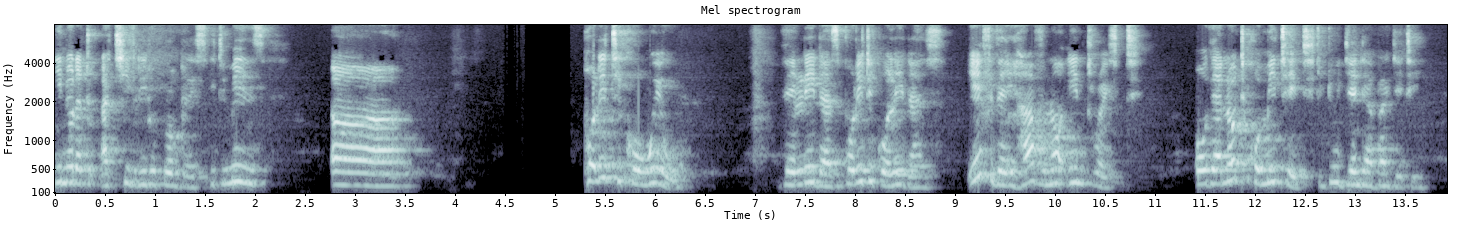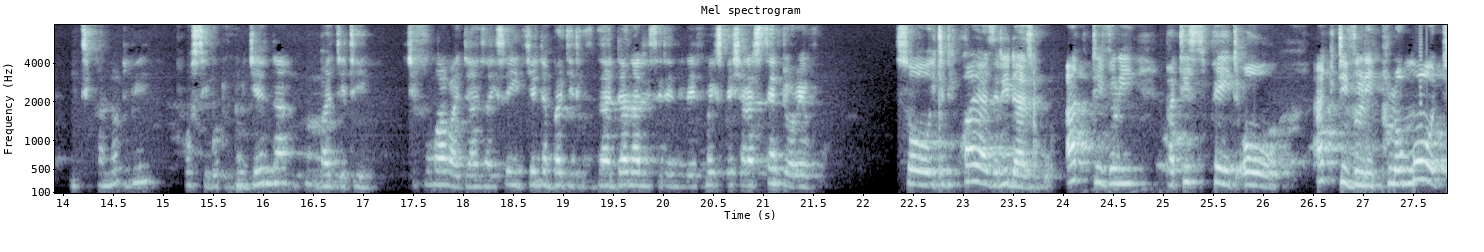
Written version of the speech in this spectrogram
In order to achieve real progress, it means uh, political will, the leaders, political leaders, if they have no interest or they are not committed to do gender budgeting, it cannot be possible to do gender budgeting. Chifukwa baja, as I said, gender budgeting is done at certain level, especially at central level. So it requires leaders who actively participate or actively promote,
